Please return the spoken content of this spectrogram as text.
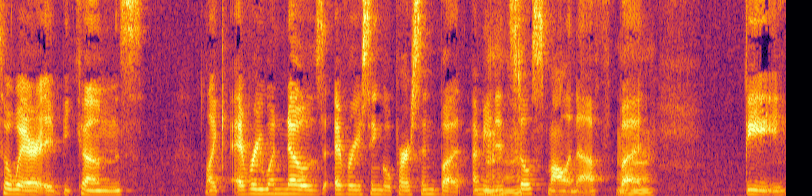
to where it becomes like everyone knows every single person, but I mean, it's mm-hmm. still small enough. But mm-hmm. the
